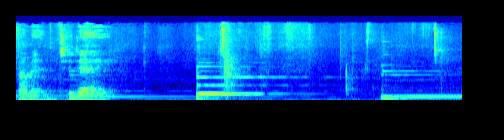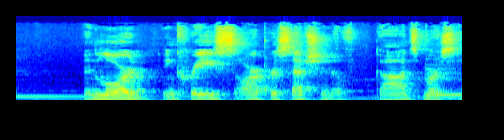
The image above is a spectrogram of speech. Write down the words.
from it today. And Lord, increase our perception of God's mercy.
